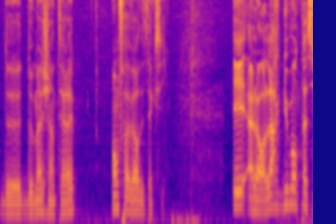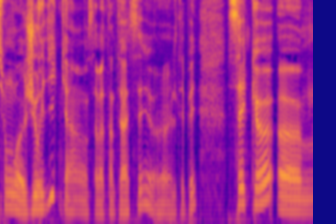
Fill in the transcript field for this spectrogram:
de dommages et intérêts en faveur des taxis. Et alors l'argumentation euh, juridique, hein, ça va t'intéresser, euh, LTP, c'est que euh,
